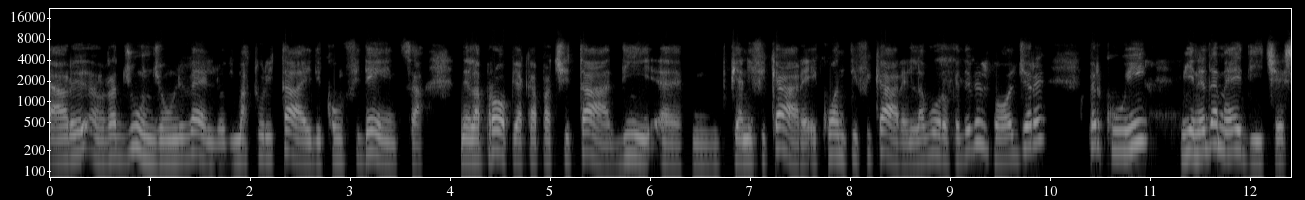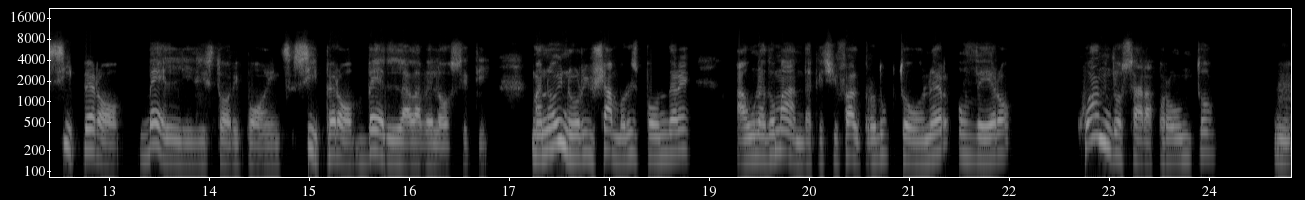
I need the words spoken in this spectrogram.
raggiunge un livello di maturità e di confidenza nella propria capacità di eh, pianificare e quantificare il lavoro che deve svolgere, per cui viene da me e dice sì però belli gli story points, sì però bella la velocity, ma noi non riusciamo a rispondere a una domanda che ci fa il product owner, ovvero quando sarà pronto? Mm.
